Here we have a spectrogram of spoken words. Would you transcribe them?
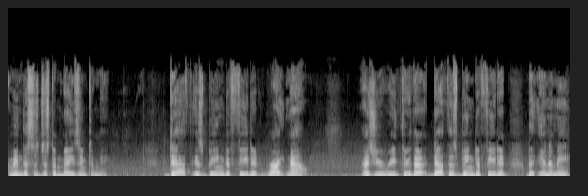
I mean, this is just amazing to me. Death is being defeated right now. As you read through that, death is being defeated. The enemy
